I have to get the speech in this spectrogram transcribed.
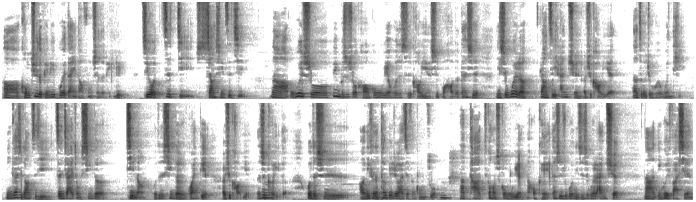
呃，恐惧的频率不会带你到丰盛的频率。只有自己相信自己，那我会说，并不是说考公务员或者是考研是不好的，但是你是为了让自己安全而去考研，那这个就会有问题。你应该是让自己增加一种新的技能或者是新的观点而去考研，那是可以的。或者是啊、你可能特别热爱这份工作，嗯，那他刚好是公务员，那 OK。但是如果你只是为了安全，那你会发现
